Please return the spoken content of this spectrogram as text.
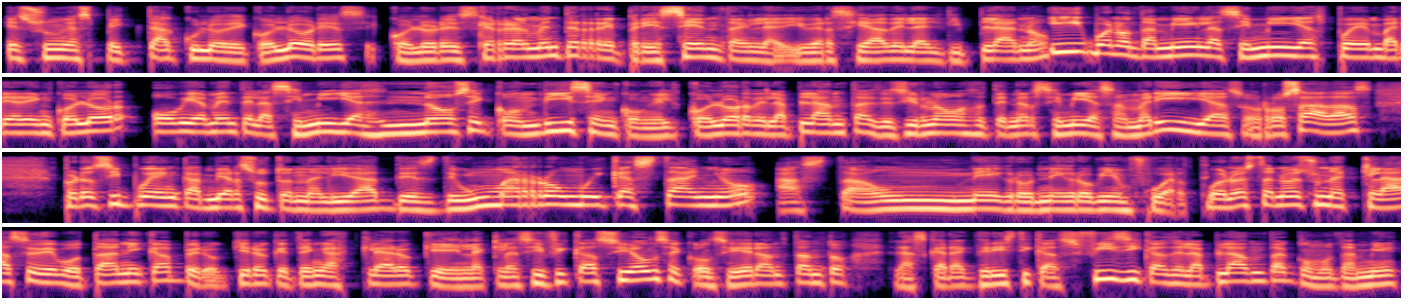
es un espectáculo de colores, colores que realmente representan la diversidad del altiplano. Y bueno, también las semillas pueden variar en color. Obviamente las semillas no se condicen con el color de la planta, es decir, no vamos a tener semillas amarillas o rosadas, pero sí pueden cambiar su tonalidad desde un marrón muy castaño hasta un negro, negro bien fuerte. Bueno, esta no es una clase de botánica, pero quiero que tengas claro que en la clasificación se considera tanto las características físicas de la planta como también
